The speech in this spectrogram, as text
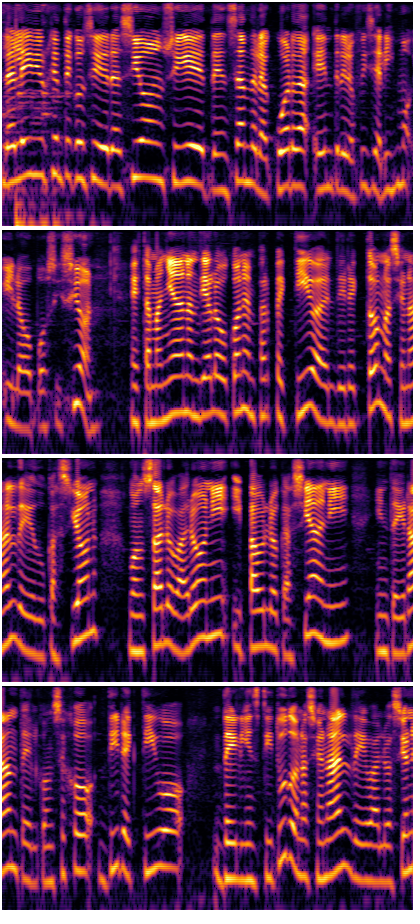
La ley de urgente consideración sigue tensando la cuerda entre el oficialismo y la oposición. Esta mañana, en diálogo con En Perspectiva, el director nacional de Educación, Gonzalo Baroni, y Pablo Cassiani, integrante del Consejo Directivo del Instituto Nacional de Evaluación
